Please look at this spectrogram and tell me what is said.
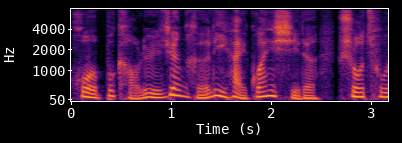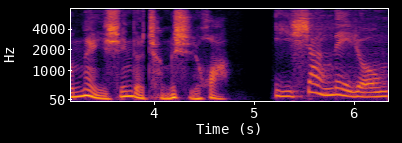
或不考虑任何利害关系的说出内心的诚实话。以上内容。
